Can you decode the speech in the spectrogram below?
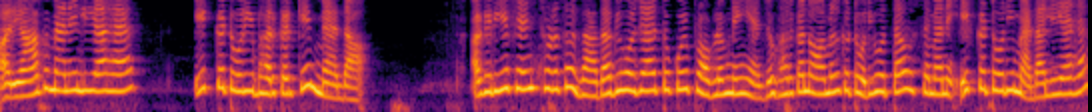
और यहाँ पे मैंने लिया है एक कटोरी भर करके मैदा। अगर ये फ्रेंड्स थोड़ा सा ज़्यादा भी हो जाए तो कोई प्रॉब्लम नहीं है। जो घर का नॉर्मल कटोरी होता है, उससे मैंने एक कटोरी मैदा लिया है।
